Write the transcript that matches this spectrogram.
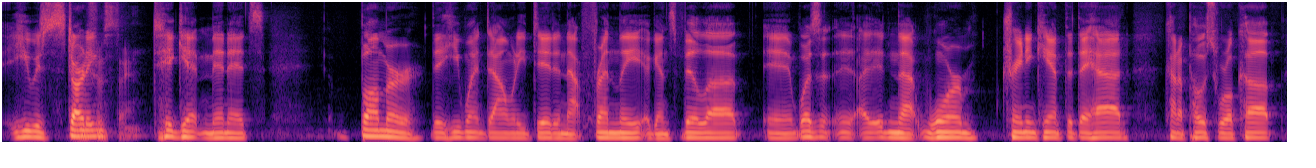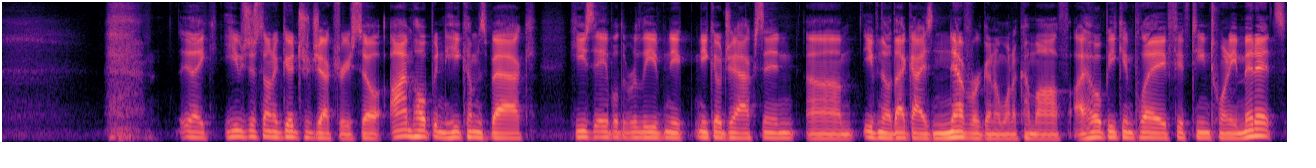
he was starting to get minutes. Bummer that he went down when he did in that friendly against Villa. And wasn't uh, in that warm training camp that they had, kind of post World Cup like he was just on a good trajectory. So I'm hoping he comes back. He's able to relieve Nic- Nico Jackson, um, even though that guy's never going to want to come off. I hope he can play 15, 20 minutes,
